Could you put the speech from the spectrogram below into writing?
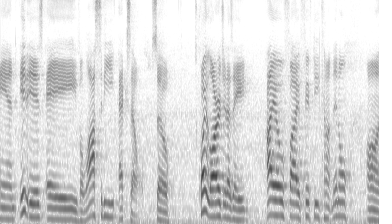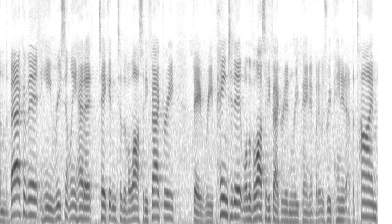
and it is a Velocity XL. So it's quite large. It has a IO 550 Continental on the back of it. He recently had it taken to the Velocity factory. They repainted it. Well, the Velocity factory didn't repaint it, but it was repainted at the time.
